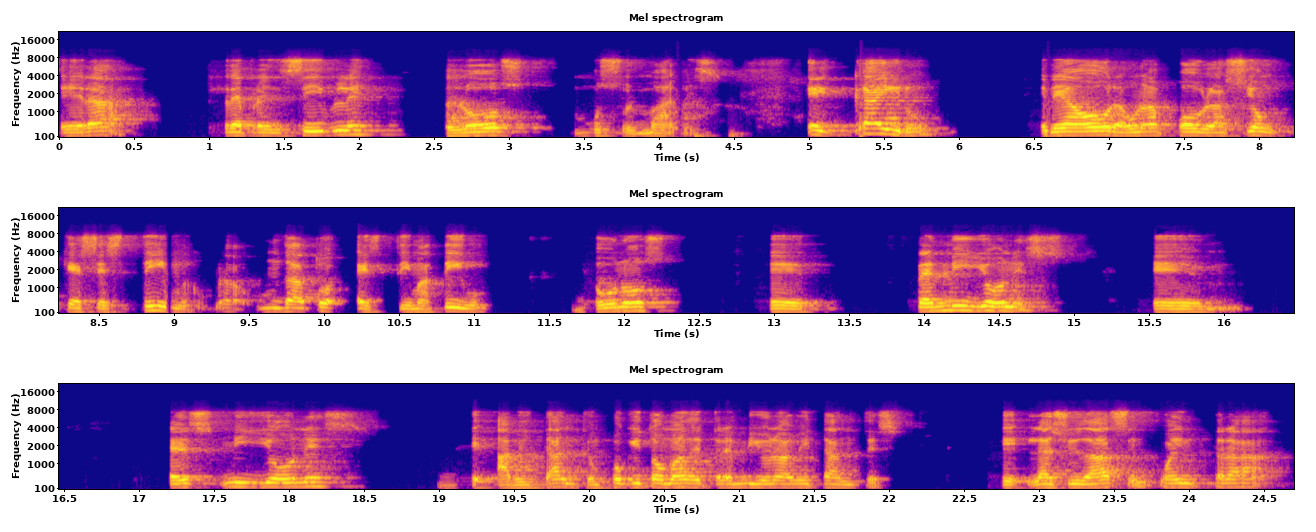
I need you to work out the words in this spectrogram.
era reprensible a los musulmanes. El Cairo tiene ahora una población que se estima, un dato estimativo, de unos eh, 3 millones, eh, 3 millones de habitantes, un poquito más de 3 millones de habitantes. Eh, la ciudad se encuentra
